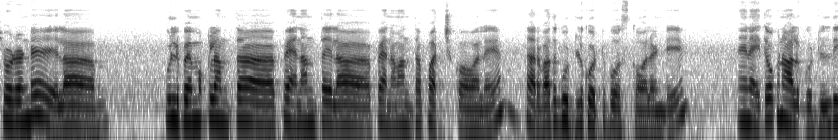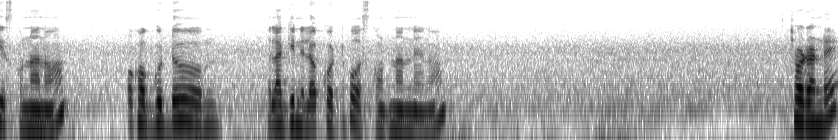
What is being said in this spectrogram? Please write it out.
చూడండి ఇలా ఉల్లిపాయ ముక్కలు అంతా పెన అంతా ఇలా పెనం అంతా పరుచుకోవాలి. తర్వాత గుడ్లు కొట్టి పోసుకోవాలండి. నేనైతే ఒక నాలుగు గుడ్లు తీసుకున్నాను. ఒక గుడ్డు ఇలా గిన్నెలో కొట్టి పోసుకుంటున్నాను నేను. చూడండి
